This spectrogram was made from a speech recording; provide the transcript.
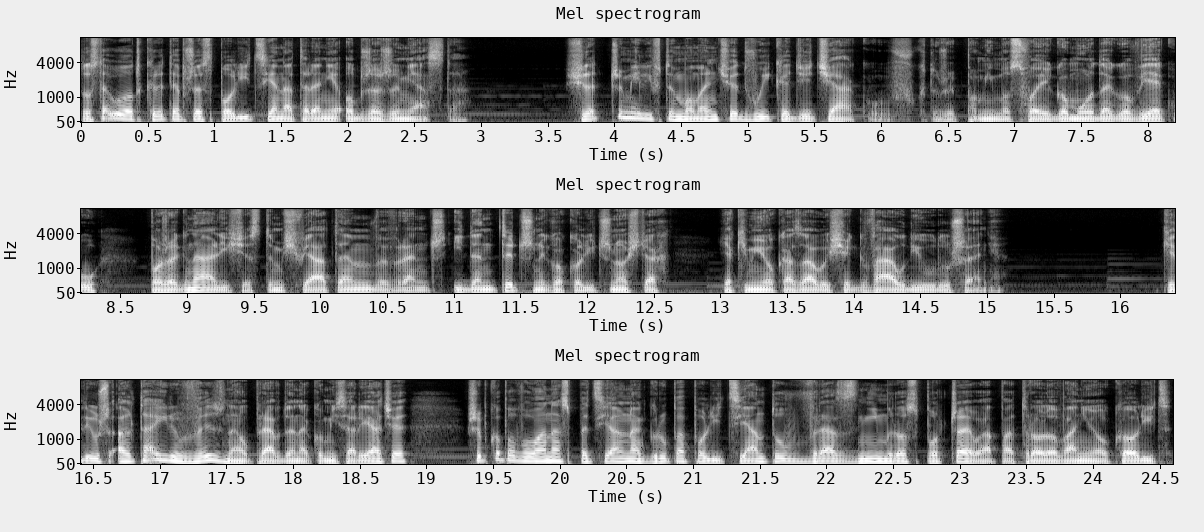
zostały odkryte przez policję na terenie obrzeży miasta. Śledczy mieli w tym momencie dwójkę dzieciaków, którzy pomimo swojego młodego wieku pożegnali się z tym światem we wręcz identycznych okolicznościach, jakimi okazały się gwałt i uduszenie. Kiedy już Altair wyznał prawdę na komisariacie, szybko powołana specjalna grupa policjantów wraz z nim rozpoczęła patrolowanie okolic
